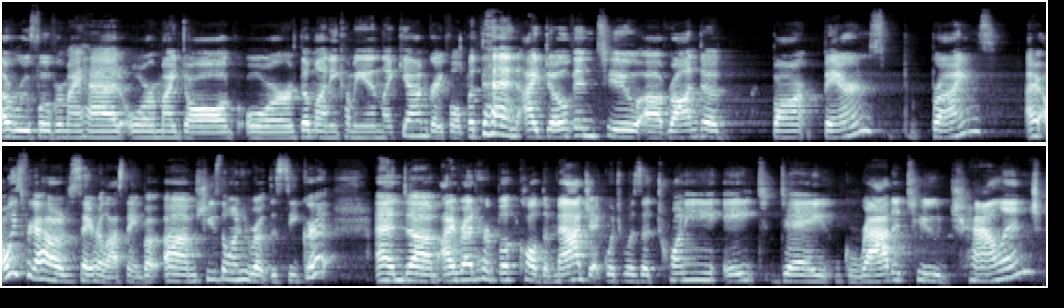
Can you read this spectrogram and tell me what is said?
a roof over my head or my dog or the money coming in. Like, yeah, I'm grateful. But then I dove into uh, Rhonda Bar- Barnes, Brines. I always forget how to say her last name, but um, she's the one who wrote The Secret. And um, I read her book called The Magic, which was a 28 day gratitude challenge.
